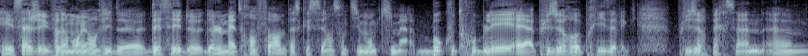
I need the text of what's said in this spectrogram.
Et ça, j'ai vraiment eu envie d'essayer de, le mettre en forme parce que c'est un sentiment qui m'a beaucoup troublé à plusieurs reprises avec plusieurs personnes. Euh,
